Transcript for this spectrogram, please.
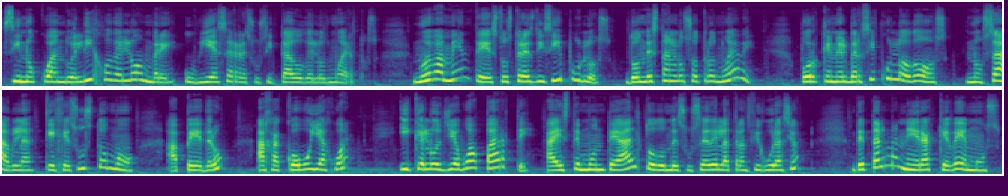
sino cuando el Hijo del Hombre hubiese resucitado de los muertos. Nuevamente estos tres discípulos, ¿dónde están los otros nueve? Porque en el versículo 2 nos habla que Jesús tomó a Pedro, a Jacobo y a Juan y que los llevó aparte a este monte alto donde sucede la transfiguración, de tal manera que vemos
